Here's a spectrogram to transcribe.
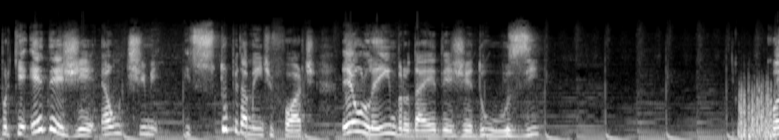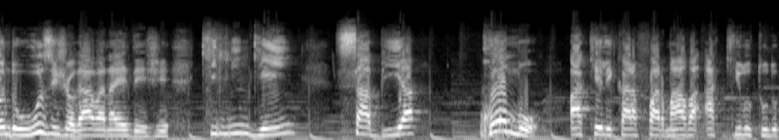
Porque EDG é um time estupidamente forte. Eu lembro da EDG do Uzi. Quando o Uzi jogava na EDG, que ninguém sabia como aquele cara farmava aquilo tudo.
